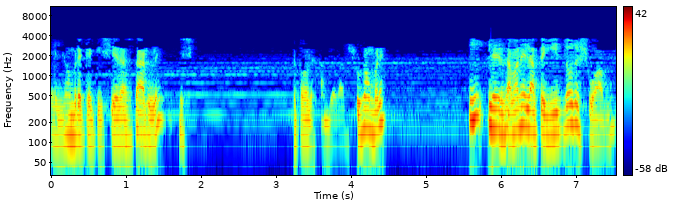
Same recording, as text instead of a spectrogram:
el nombre que quisieras darle, que todos les cambiaban su nombre, y les daban el apellido de su amo,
